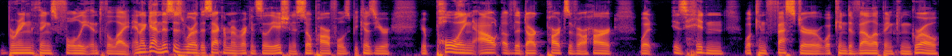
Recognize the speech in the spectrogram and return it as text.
bring things fully into the light. And again, this is where the sacrament of reconciliation is so powerful, is because you're you're pulling out of the dark parts of our heart what is hidden, what can fester, what can develop and can grow,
